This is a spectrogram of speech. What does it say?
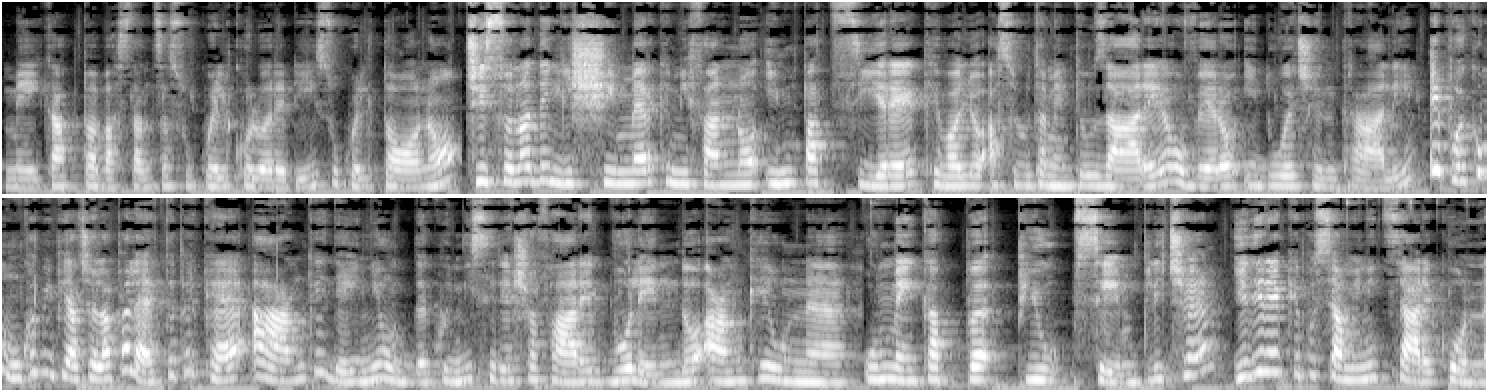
make-up abbastanza su quel colore lì, su quel tono. Ci sono degli shimmer che mi fanno impazzire, che voglio assolutamente assolutamente usare, ovvero i due centrali. E poi comunque mi piace la palette perché ha anche dei nude, quindi si riesce a fare, volendo, anche un, un make-up più semplice. Io direi che possiamo iniziare con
